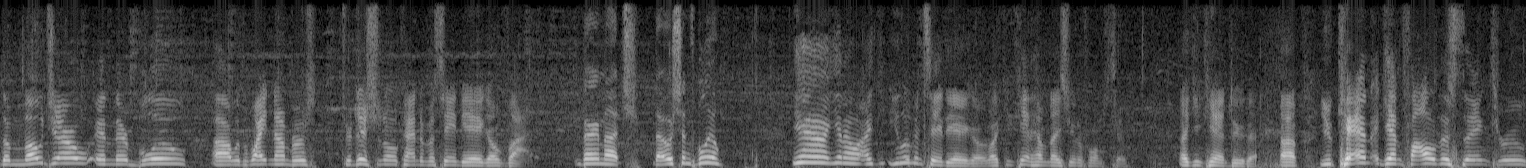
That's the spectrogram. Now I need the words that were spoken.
the Mojo in their blue uh, with white numbers, traditional kind of a San Diego vibe. Very much. The ocean's blue. Yeah, you know, I, you live in San Diego. Like, you can't have nice uniforms, too. Like, you can't do that. Uh, you can, again, follow this thing through,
